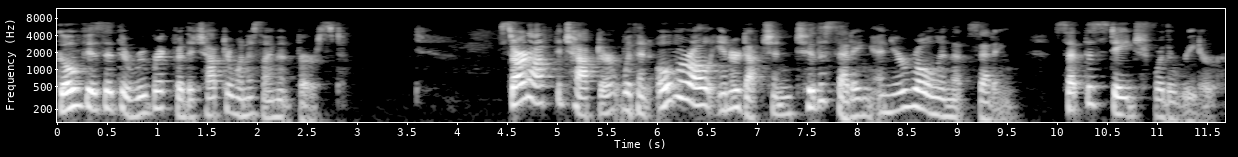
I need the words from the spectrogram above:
go visit the rubric for the chapter one assignment first. Start off the chapter with an overall introduction to the setting and your role in that setting. Set the stage for the reader.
